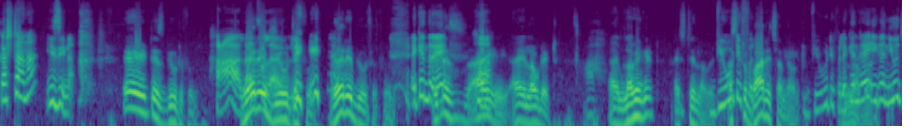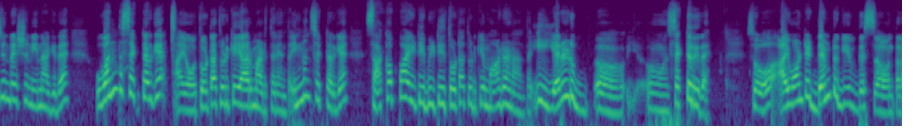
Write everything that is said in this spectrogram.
ಕಷ್ಟನಾ ಈಸಿನಾ? ಇಟ್ ಈಸ್ ಬ್ಯೂಟಿಫುಲ್ ಹಾ ವೆರಿ. ಬ್ಯೂಟಿಫುಲ್ ವೆರಿ ಬ್ಯೂಟಿಫುಲ್ ಯಾಕೆಂದ್ರೆ It is, I, I loved it. I am loving it I still love beautiful ಭಾರಿ ಚಂದ ಉಂಟು. ಬ್ಯೂಟಿಫುಲ್ ಯಾಕೆಂದ್ರೆ ಈಗ ನ್ಯೂ ಜನರೇಷನ್ ಏನಾಗಿದೆ? ಒಂದು ಸೆಕ್ಟರ್ಗೆ ಅಯ್ಯೋ ತೋಟ ತುಡಿಕೆ ಯಾರು ಮಾಡ್ತಾರೆ ಅಂತ. ಇನ್ನೊಂದು ಸೆಕ್ಟರ್ಗೆ ಸಾಕಪ್ಪ ಐಟಿ ಬಿ ಟಿ ತೋಟ ತುಡಿಕೆ ಮಾಡೋಣ ಅಂತ. ಈ ಎರಡು ಸೆಕ್ಟರ್ ಇದೆ. So I wanted them to give this ಒಂಥರ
